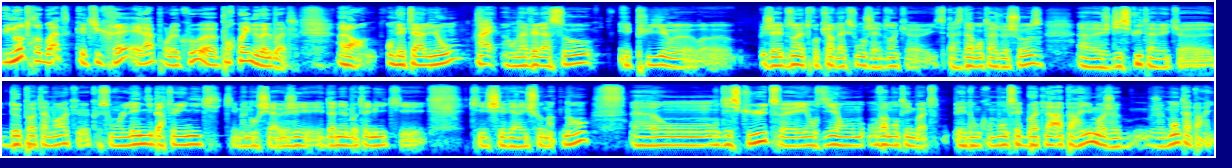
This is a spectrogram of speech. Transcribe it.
une autre boîte que tu crées. Et là pour le coup, euh, pourquoi une nouvelle boîte? Alors, on était à Lyon, Ouais. on avait l'assaut, et puis euh, euh, j'avais besoin d'être au cœur de l'action, j'avais besoin qu'il se passe davantage de choses. Euh, je discute avec euh, deux potes à moi que, que sont Lenny Bertolini, qui est maintenant chez AEG, et Damien Botami, qui est, qui est chez Verichaud maintenant. Euh, on, on discute et on se dit on, on va monter une boîte. Et donc on monte cette boîte-là à Paris. Moi, je, je monte à Paris.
